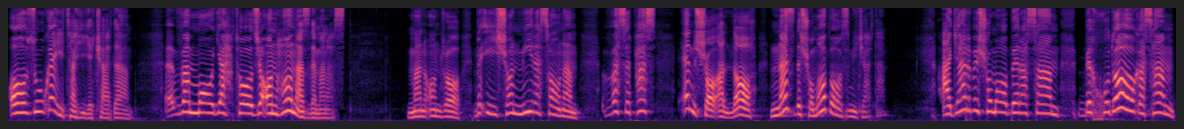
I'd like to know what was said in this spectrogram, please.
آزوقه ای تهیه کردم و ما یحتاج آنها نزد من است. من آن را به ایشان میرسانم و سپس ان الله نزد شما باز میگردم اگر به شما برسم به خدا قسم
